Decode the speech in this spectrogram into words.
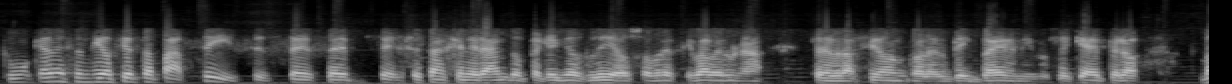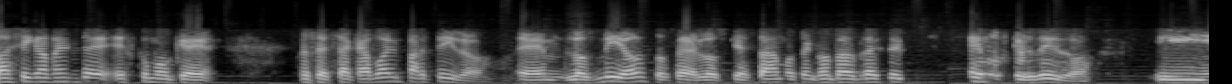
como que ha descendido cierta paz. Sí, se, se, se, se- están generando pequeños líos sobre si va a haber una celebración con el Big Ben y no sé qué, pero básicamente es como que, no sé, se acabó el partido. Eh, los míos, o sea, los que estábamos en contra del Brexit, hemos perdido. Y,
